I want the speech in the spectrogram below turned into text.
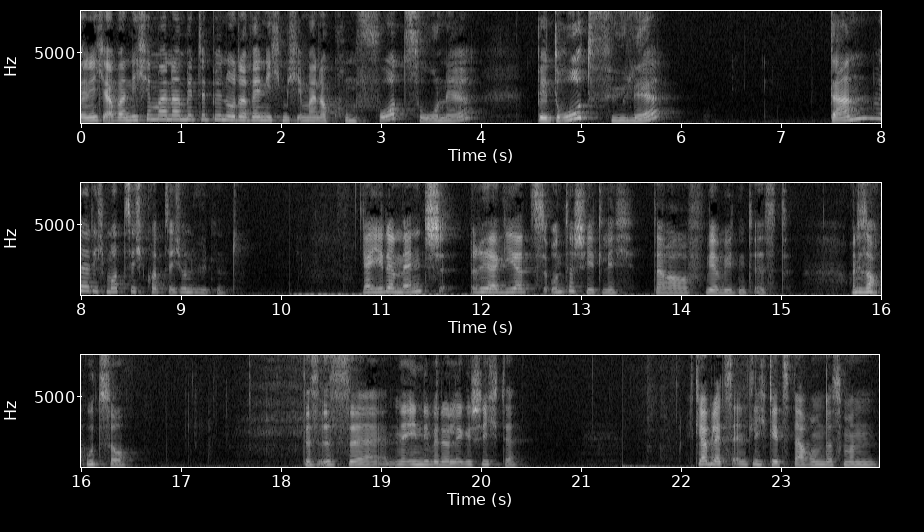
Wenn ich aber nicht in meiner Mitte bin oder wenn ich mich in meiner Komfortzone bedroht fühle, dann werde ich motzig, kotzig und wütend. Ja, jeder Mensch reagiert unterschiedlich darauf, wie er wütend ist. Und ist auch gut so. Das ist äh, eine individuelle Geschichte. Ich glaube, letztendlich geht es darum, dass man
